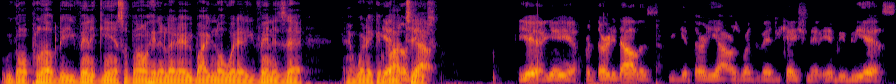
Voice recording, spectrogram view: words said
we're gonna plug the event again. So go ahead and let everybody know where that event is at and where they can yeah, buy no tickets. Doubt. Yeah, yeah, yeah. For thirty dollars, you get thirty hours worth of education at NBBS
